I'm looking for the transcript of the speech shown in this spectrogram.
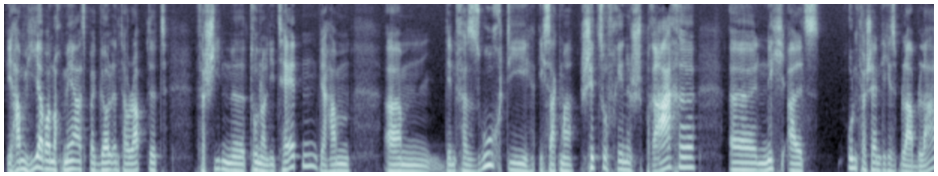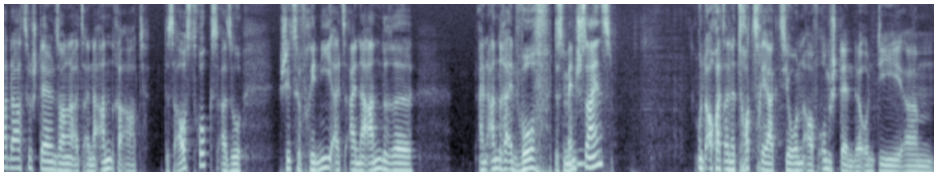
Wir haben hier aber noch mehr als bei Girl Interrupted verschiedene Tonalitäten. Wir haben ähm, den Versuch, die, ich sag mal, schizophrene Sprache äh, nicht als unverständliches Blabla darzustellen, sondern als eine andere Art des Ausdrucks. Also Schizophrenie als eine andere, ein anderer Entwurf des Menschseins und auch als eine Trotzreaktion auf Umstände. Und die ähm,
